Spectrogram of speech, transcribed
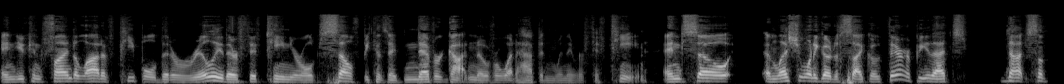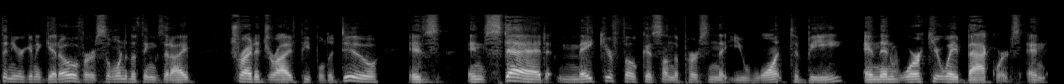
And you can find a lot of people that are really their 15 year old self because they've never gotten over what happened when they were 15. And so unless you want to go to psychotherapy, that's not something you're going to get over. So one of the things that I try to drive people to do is instead make your focus on the person that you want to be and then work your way backwards. And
